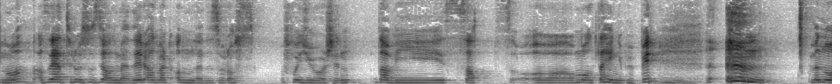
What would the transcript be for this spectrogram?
nå Altså, Jeg tror sosiale medier hadde vært annerledes for oss for 20 år siden, da vi satt og målte hengepupper. Men nå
